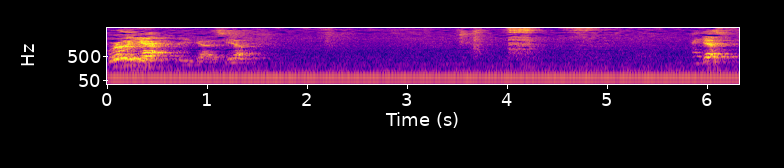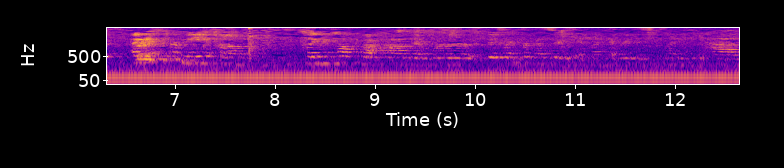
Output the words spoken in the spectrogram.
Where are the gaps for you guys? Yeah. I Yes. guess, I guess for me, um, like we talked about how there were, there's like professors in like every discipline who have,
